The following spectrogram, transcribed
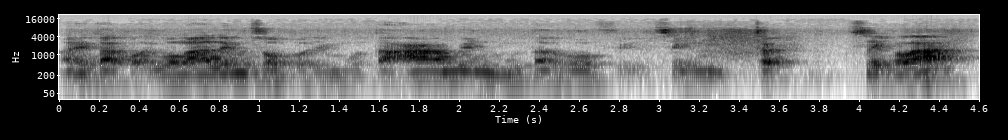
Mane takok wong alim sapa iki muta'amin mutaghafil sing micek sing lah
